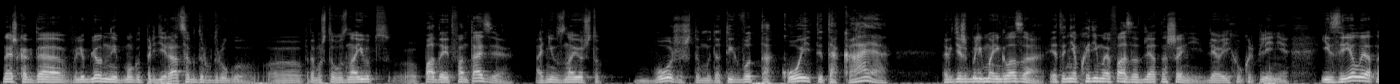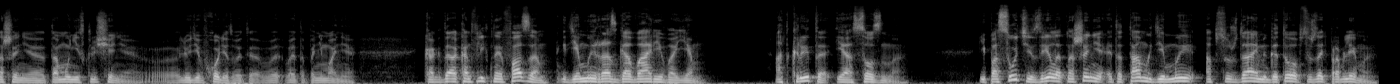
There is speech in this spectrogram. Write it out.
знаешь, когда влюбленные могут придираться друг к другу, э, потому что узнают, падает фантазия, они узнают, что, боже что мой, да ты вот такой, ты такая, так где же были мои глаза? Это необходимая фаза для отношений, для их укрепления. И зрелые отношения тому не исключение. Люди входят в это, в это понимание. Когда конфликтная фаза, где мы разговариваем открыто и осознанно. И по сути, зрелые отношения – это там, где мы обсуждаем и готовы обсуждать проблемы,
